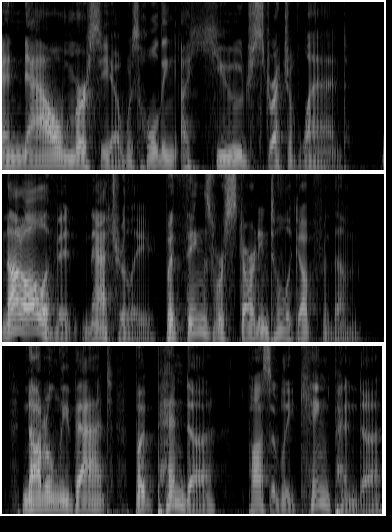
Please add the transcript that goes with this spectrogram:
And now Mercia was holding a huge stretch of land. Not all of it, naturally, but things were starting to look up for them. Not only that, but Penda, possibly King Penda,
